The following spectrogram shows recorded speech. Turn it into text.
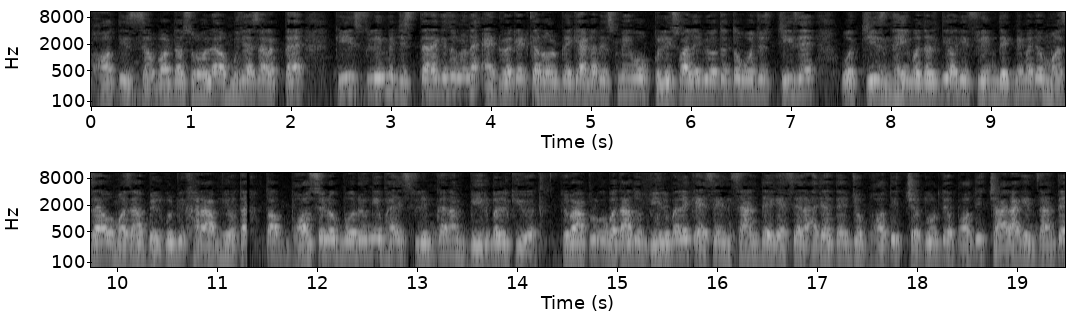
बहुत ही ज़बरदस्त रोल है। और मुझे ऐसा लगता है कि इस फ़िल्म में जिस तरह से उन्होंने एडवोकेट का रोल प्ले किया, अगर इसमें वो पुलिस वाले भी होते तो वो जो चीज़ है, वो चीज़ नहीं बदलती। और ये फ़िल्म देखने में जो मज़ा है, वो मज़ा बिल्कुल भी खराब नहीं होता। तो आप बहुत से लोग बोल रहे होंगे, भाई, इस फ़िल्म का नाम बीरबल क्यों है? तो मैं आप लोग को बता दू, बीरबल एक ऐसे इंसान थे, एक ऐसे राजा थे, जो बहुत ही चतुर थे, बहुत ही चालाक इंसान थे।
